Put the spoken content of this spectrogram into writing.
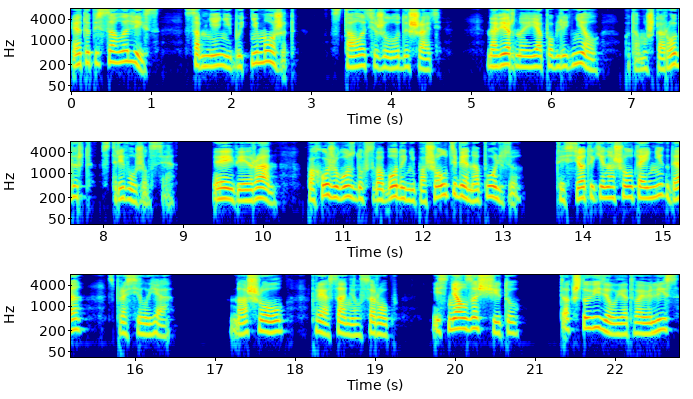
Это писала Лис. Сомнений быть не может. Стало тяжело дышать. Наверное, я побледнел, потому что Роберт встревожился. «Эй, Вейран, похоже, воздух свободы не пошел тебе на пользу. Ты все-таки нашел тайник, да?» — спросил я. «Нашел», — приосанился Роб, — «и снял защиту. Так что видел я твою лис.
